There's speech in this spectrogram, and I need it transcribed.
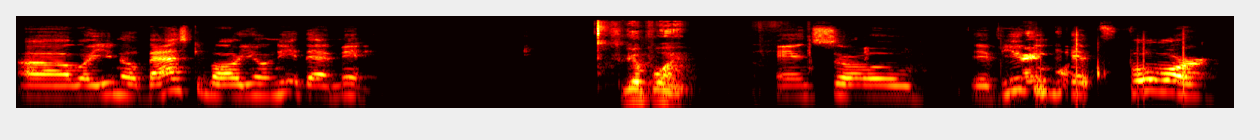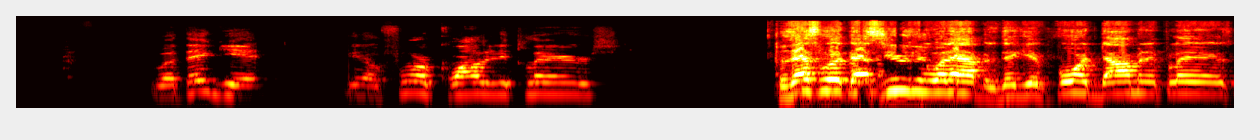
Uh, well, you know, basketball, you don't need that many. It's a good point. And so if you can get four, what they get, you know, four quality players. Because that's what that's usually what happens. They get four dominant players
